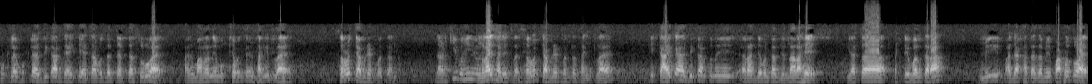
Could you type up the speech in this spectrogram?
कुठले कुठले अधिकार द्यायचे याच्याबद्दल चर्चा सुरू आहे. आणि माननीय मुख्यमंत्र्यांनी सांगितलं आहे सर्वच कॅबिनेट मंत्र्यांना. लाडकी बहीण मलाही सांगितलं आहे सर्वच कॅबिनेट मंत्र्यांना सांगितलं आहे की काय काय अधिकार तुम्ही राज्यमंत्र्याला देणार आहे याचा टेबल करा. मी माझ्या खात्याचा मी पाठवतो आहे.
